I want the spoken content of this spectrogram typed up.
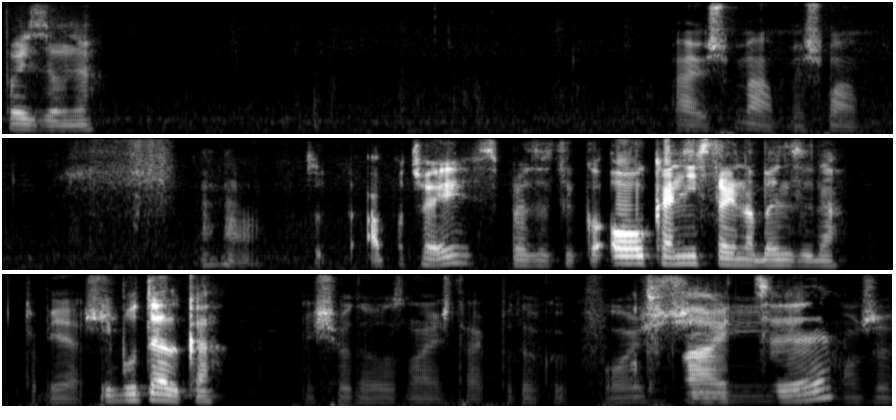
Podejdź do mnie. A, już mam, już mam. Aha. To, a poczekaj, sprawdzę tylko. O, kanister na benzynę. To bierz. I butelka. Mi się udało znaleźć tak, pudełko gwoździ. Otwarty. Może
